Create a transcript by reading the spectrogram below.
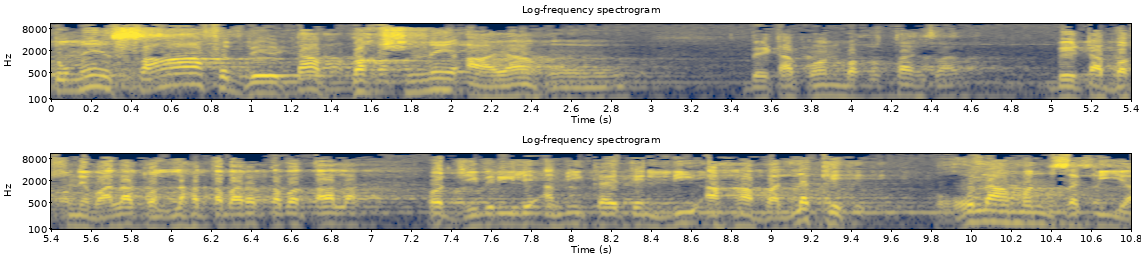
تمہیں صاف بیٹا بخشنے آیا ہوں۔ بیٹا کون بخشتا ہے صاحب؟ بیٹا بخشنے والا تو اللہ تبارک و تعالی۔ اور جبریل امی کہتے ہیں، لی احابا لکے غلامن زکیہ،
